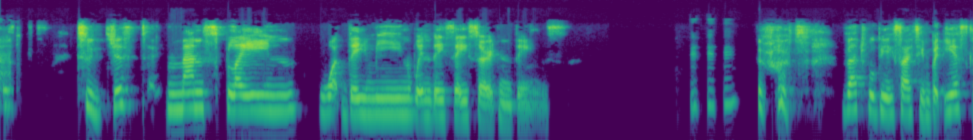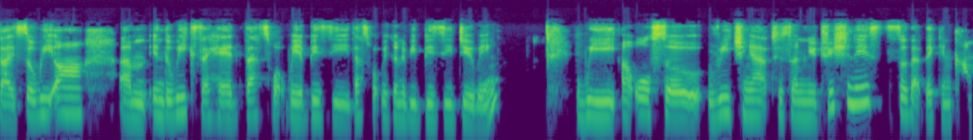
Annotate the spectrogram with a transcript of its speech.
to just mansplain what they mean when they say certain things. But that will be exciting. But yes, guys, so we are um, in the weeks ahead. That's what we're busy. That's what we're going to be busy doing. We are also reaching out to some nutritionists so that they can come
